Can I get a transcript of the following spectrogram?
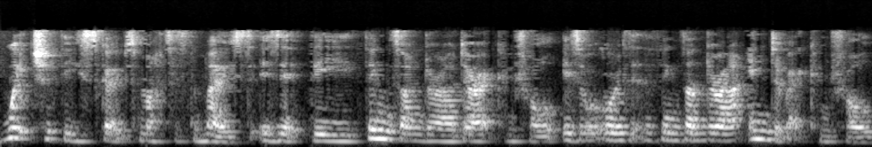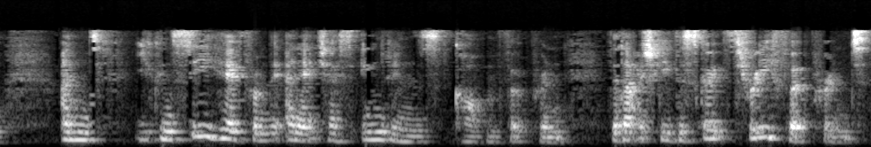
which of these scopes matters the most? Is it the things under our direct control is, or is it the things under our indirect control? And you can see here from the NHS England's carbon footprint that actually the scope 3 footprint,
